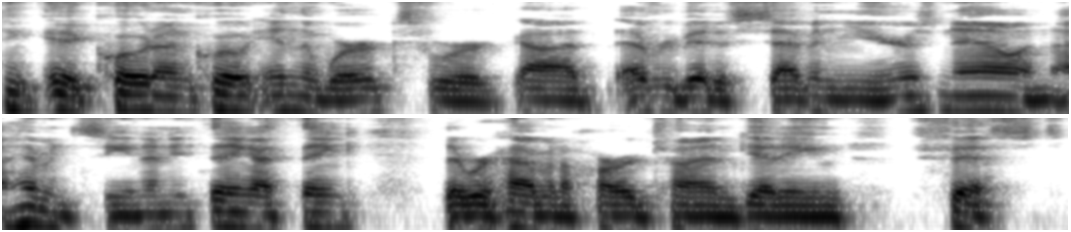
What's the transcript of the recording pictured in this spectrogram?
quote unquote in the works for God every bit of seven years now, and I haven't seen anything. I think that we're having a hard time getting FIST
